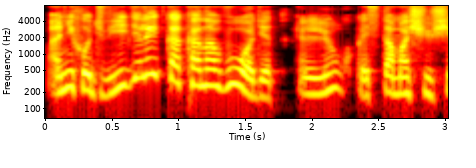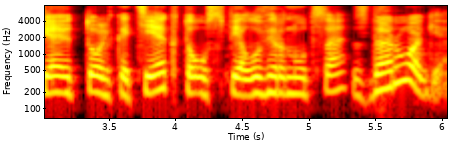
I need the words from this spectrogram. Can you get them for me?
Они хоть видели, как она водит? Легкость там ощущают только те, кто успел увернуться с дороги.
